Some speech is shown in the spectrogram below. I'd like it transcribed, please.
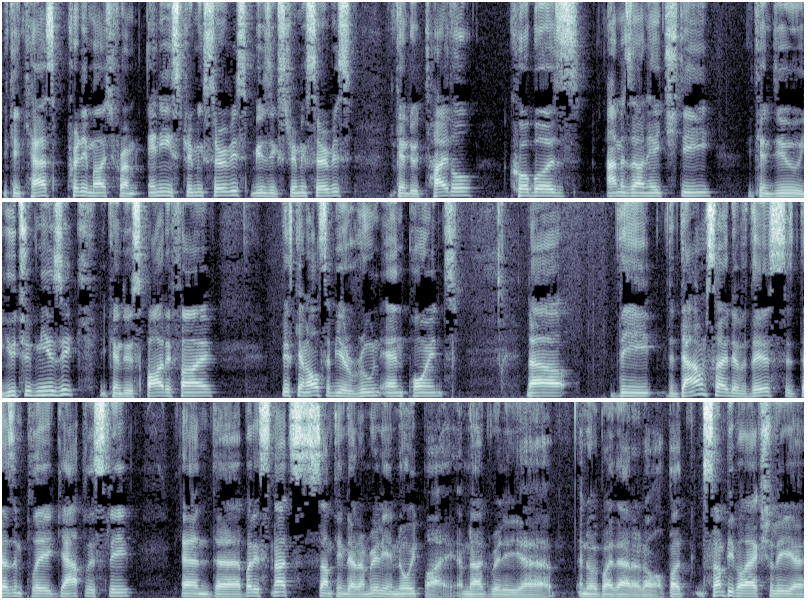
You can cast pretty much from any streaming service, music streaming service. You can do Tidal, Qobuz, Amazon HD. You can do YouTube Music. You can do Spotify. This can also be a Roon endpoint. Now, the the downside of this it doesn't play gaplessly, and uh, but it's not something that I'm really annoyed by. I'm not really uh, annoyed by that at all. But some people actually uh,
